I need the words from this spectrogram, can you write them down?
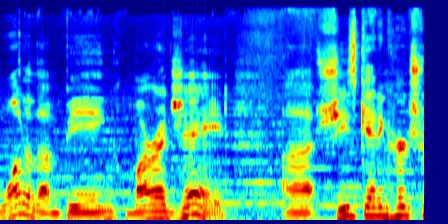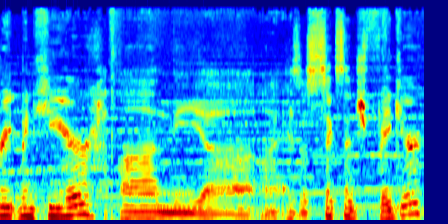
One of them being Mara Jade. Uh, she's getting her treatment here on the uh, as a six-inch figure,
